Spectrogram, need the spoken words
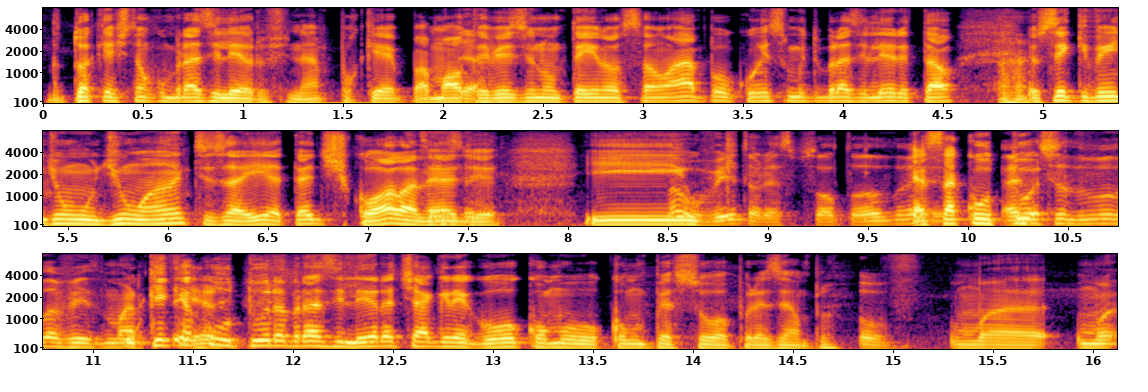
da tua questão com brasileiros, né? Porque a malta É. às vezes não tem noção, ah, pô, eu conheço muito brasileiro e tal. Aham. Eu sei que vem de um, de um antes aí, até de escola, Sim, né? sim. de- e Não, o, Vitor, esse pessoal todo. é Essa cultura- Antes do David o que, que a cultura brasileira te agregou como, como pessoa, por exemplo? houve uma, uma.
